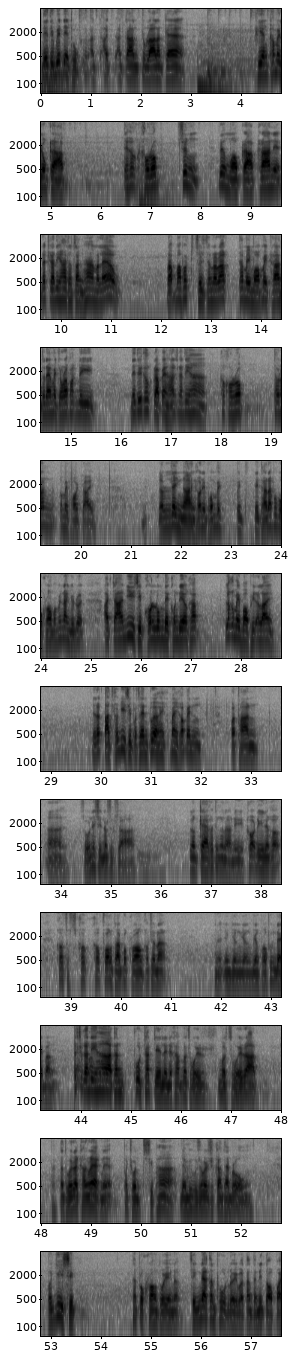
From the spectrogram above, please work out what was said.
เนติวิทย์เนี่ยถูกอาอาอาจารย์จุฬาลังแก เพียงเขาไม่ลงกราบ แต่เขาเคารพ ซึ่งเรื่องหมอบกราบครานเนี่ยรัชกาลที่ห้าท่านสั่งห้ามมาแล้ว กลับมาเพราะสิริธนรัตน์ถ้าไม่หมอบไม่ครานแสดงไม่จงรักภักดี ในทวิตเขากลับไปหารัชกาลที่ห้าเขาเคารพเท่านั้นก็ไม่พอใจ แล้วเล่นงานเขาเนี่ยผมไปเป็นในฐานะผู้ปกครองผมไปนั่งอยู่ด้วย อาจารย์ 20 คนลุมเด็กคนเดียวครับ แล้วก็ไม่บอกผิดอะไรแต่แล้วตัดเขา 20%เพื่อให้ไม่เขาเป็นประธานศูนย์นิสิตนักศึกษา รังแกเขาถึงขนาดนี้เคราะห์ดีนะเขาเขาเขาเขาฟ้องศาลปกครองเขาชนะเนี่ยยังยังยังยังพอพึ่งได้บ้างรัชกาลที่ 5 ท่านพูดชัดเจนเลยนะครับ เมื่อสวยเมื่อสวยราชท่านสวยราชครั้งแรกเนี่ยพระชน 15ได้มีผู้สำเร็จราชการแทนพระองค์พอ 20 ท่านปกครองตัวเองนะสิ่งแรกท่านพูดเลยว่าตั้งแต่นี้ต่อไป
